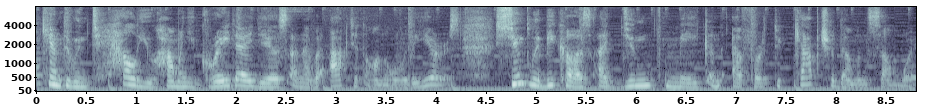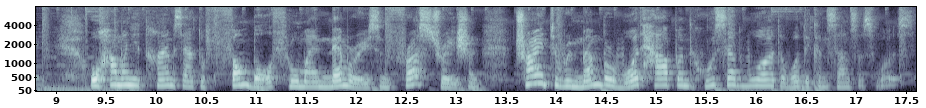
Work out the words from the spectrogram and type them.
can't even tell you how many great ideas I never acted on over the years, simply because I didn't make an effort to capture them in some way. Or how many times I had to fumble through my memories in frustration trying to remember what happened, who said what, or what the consensus was.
